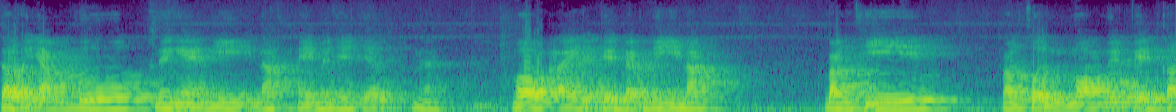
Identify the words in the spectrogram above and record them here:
เราพยายามดูในแง่นี้นะให้มันเยอะๆนะ มองอะไรที่เป็นแบบนี้นะบางทีบางคนมองไม่เป็นก็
